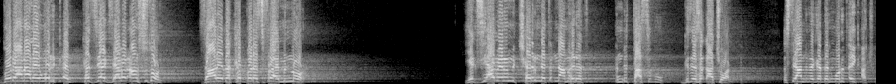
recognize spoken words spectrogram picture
ጎዳና ላይ ወድቀን ከዚያ እግዚአብሔር አንስቶን ዛሬ በከበረ ስፍራ የምንኖር የእግዚአብሔርን ቸርነትና ምሕረት እንድታስቡ ጊዜ ሰጣቸዋል። እስቲ አንድ ነገር ደግሞ ልጠይቃችሁ።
